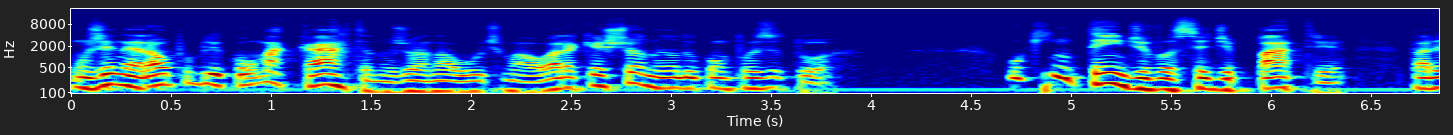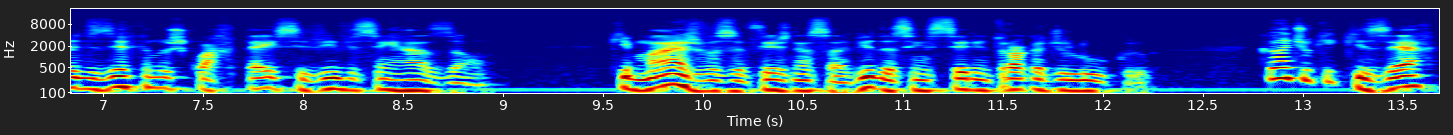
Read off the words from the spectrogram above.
Um general publicou uma carta no jornal Última Hora questionando o compositor. O que entende você de pátria para dizer que nos quartéis se vive sem razão? Que mais você fez nessa vida sem ser em troca de lucro? Cante o que quiser,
